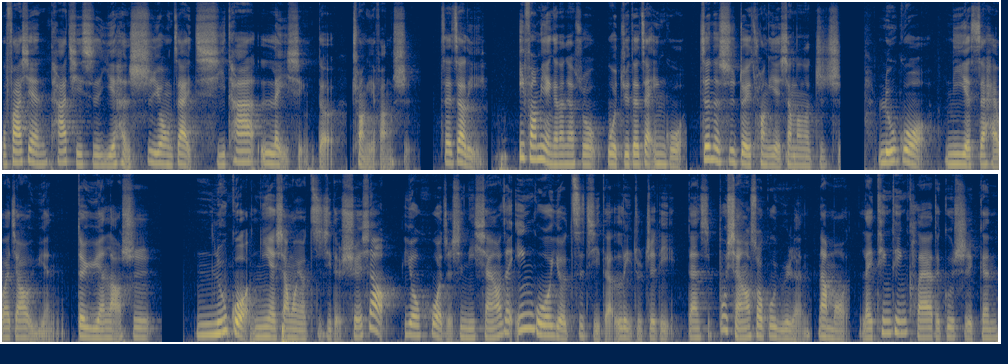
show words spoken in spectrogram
我发现它其实也很适用在其他类型的创业方式。在这里，一方面也跟大家说，我觉得在英国真的是对创业相当的支持。如果你也是在海外教语言的语言老师，如果你也向往有自己的学校，又或者是你想要在英国有自己的立足之地，但是不想要受雇于人，那么来听听 Claire 的故事跟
